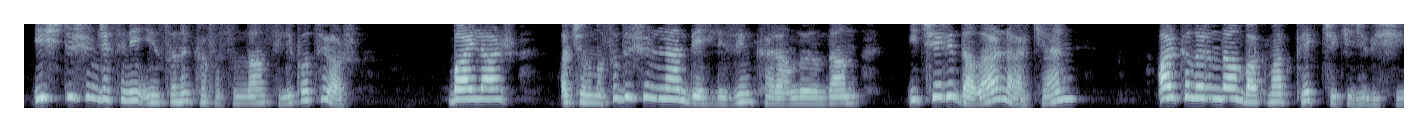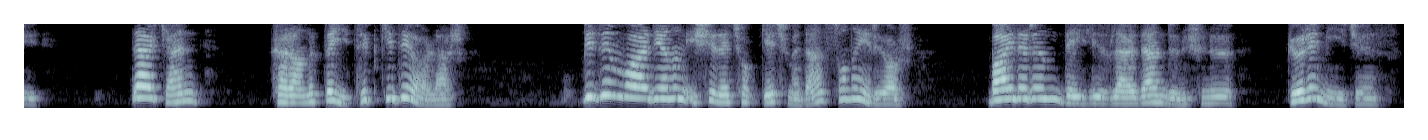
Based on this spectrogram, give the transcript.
iş düşüncesini insanın kafasından silip atıyor. Baylar açılması düşünülen dehlizin karanlığından içeri dalarlarken arkalarından bakmak pek çekici bir şey. Derken karanlıkta yitip gidiyorlar. Bizim vardiyanın işi de çok geçmeden sona eriyor. Bayların dehlizlerden dönüşünü göremeyeceğiz.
